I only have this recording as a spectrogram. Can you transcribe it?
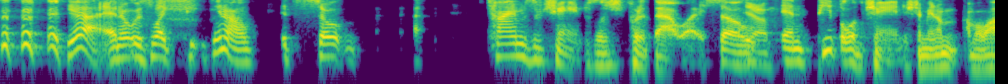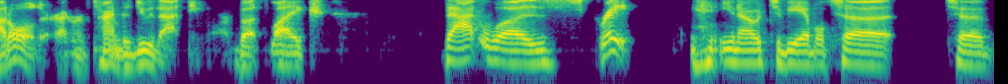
yeah. And it was like, you know, it's so uh, times have changed. Let's just put it that way. So, yeah. and people have changed. I mean, I'm, I'm a lot older. I don't have time to do that anymore, but like that was great, you know, to be able to, to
